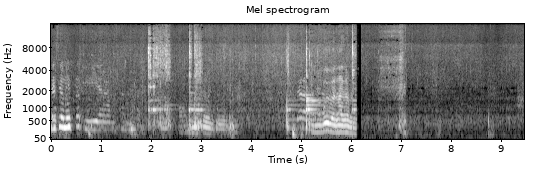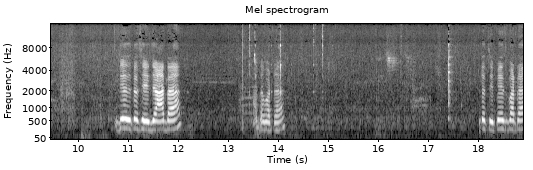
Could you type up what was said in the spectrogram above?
দিছে মুখ। দিয়ে দিতেছে এই যে আদা আদা বাটা। দিতেছে পেঁয়াজ বাটা।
